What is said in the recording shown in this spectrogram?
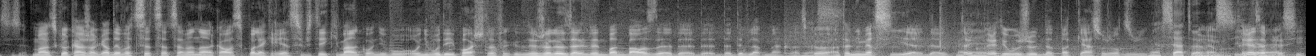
ça. Mais en tout cas, quand j'ai regardé votre site cette semaine encore, c'est pas la créativité qui manque au niveau, au niveau des poches. Là. Fait que déjà là, vous avez une bonne base de, développement. En tout cas, Anthony, merci de t'être ben, prêté au jeu de notre podcast aujourd'hui. Merci à toi. merci, très apprécié.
